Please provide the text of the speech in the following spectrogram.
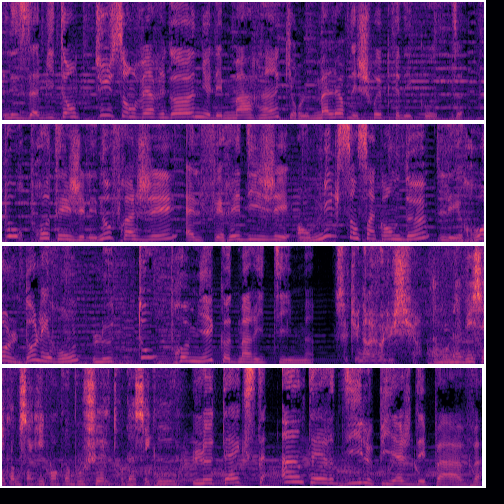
les habitants tuent sans vergogne les marins qui ont le malheur d'échouer près des côtes. Pour protéger les naufragés, elle fait rédiger en 1152 les rôles d'Oléron, le tout premier code maritime. C'est une révolution. À mon avis, c'est comme ça qu'il compte le boucher, le trou de la sécu. Le texte interdit le pillage d'épaves,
